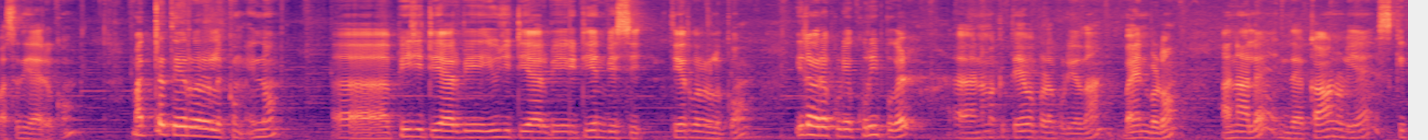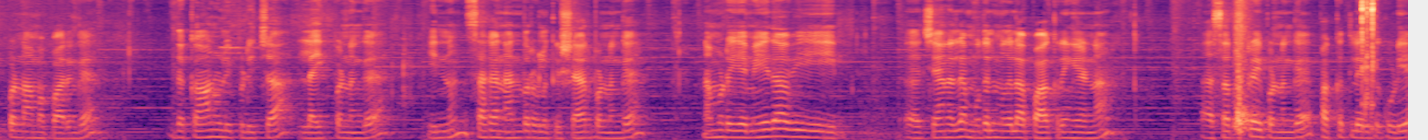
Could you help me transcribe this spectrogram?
வசதியாக இருக்கும். மற்ற தேர்வர்களுக்கும் இன்னும் பிஜிடிஆர்பி யூஜிடிஆர்பி டிஎன்பிஎஸ்சி தேர்வர்களுக்கும் இதில் வரக்கூடிய குறிப்புகள் நமக்கு தேவைப்படக்கூடியதான் பயன்படும். அதனால் இந்த காணொலியை ஸ்கிப் பண்ணாமல் பாருங்கள் இந்த காணொலி பிடிச்சா லைக் பண்ணுங்கள் இன்னும் சக நண்பர்களுக்கு ஷேர் பண்ணுங்கள் நம்முடைய மேதாவி சேனலை முதல் முதலாக பார்க்குறீங்கன்னா சப்ஸ்கிரைப் பண்ணுங்கள் பக்கத்தில் இருக்கக்கூடிய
